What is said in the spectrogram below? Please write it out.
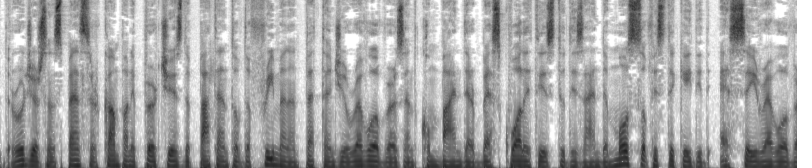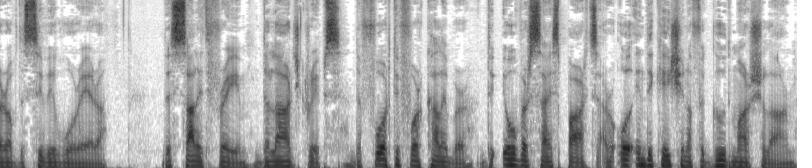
The Rogers & Spencer Company purchased the patent of the Freeman and Pettengill revolvers and combined their best qualities to design the most sophisticated SA revolver of the Civil War era. The solid frame, the large grips, the 44 caliber, the oversized parts are all indication of a good martial arm.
